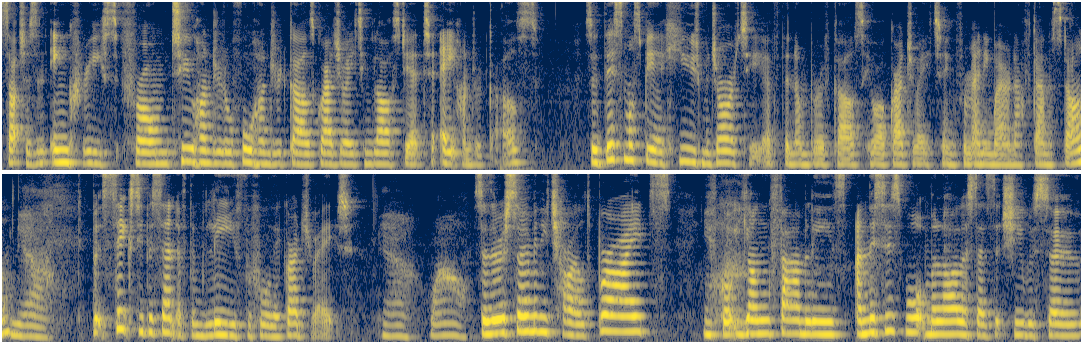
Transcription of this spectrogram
such as an increase from 200 or 400 girls graduating last year to 800 girls. So, this must be a huge majority of the number of girls who are graduating from anywhere in Afghanistan. Yeah. But 60% of them leave before they graduate. Yeah. Wow. So, there are so many child brides, you've got young families, and this is what Malala says that she was so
